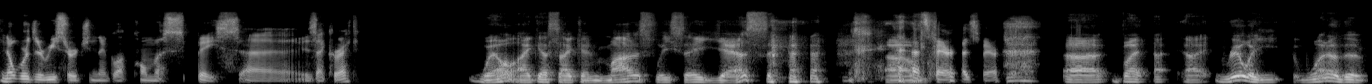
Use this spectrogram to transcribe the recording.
noteworthy research in the glaucoma space. Uh, is that correct? Well, I guess I can modestly say yes. um, That's fair. That's fair. Uh, but uh, uh, really, one of the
